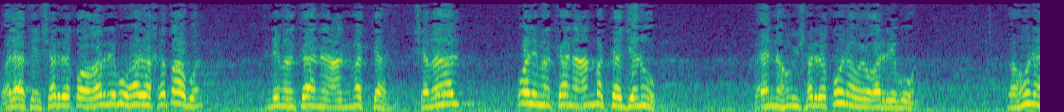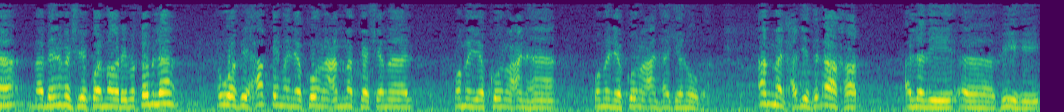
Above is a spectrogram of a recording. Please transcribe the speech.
ولكن شرقوا أو غربوا هذا خطاب لمن كان عن مكة شمال ولمن كان عن مكة جنوب فإنهم يشرقون ويغربون. فهنا ما بين المشرق والمغرب قبلة هو في حق من يكون عن مكة شمال ومن يكون عنها ومن يكون عنها جنوبا. أما الحديث الآخر الذي آه، فيه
